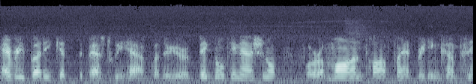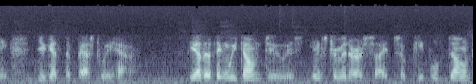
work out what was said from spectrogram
Everybody gets the best we have. Whether you're a big multinational or a ma and plant breeding company, you get the best we have. The other thing we don't do is instrument our site so people don't,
